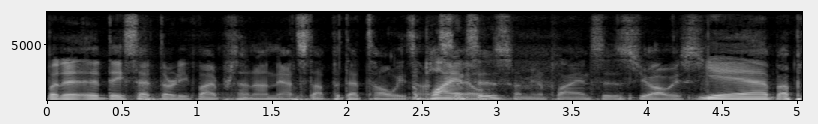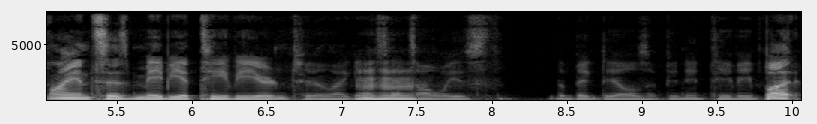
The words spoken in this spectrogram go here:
but it, it- they said 35% on that stuff, but that's always appliances. I mean, appliances. You always Yeah, appliances, maybe a TV or two. I guess Mm-hmm. that's always the big deals if you need TV. But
